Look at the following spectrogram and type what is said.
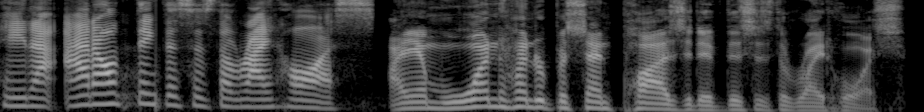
Peter, I don't think this is the right horse. I am 100% positive this is the right horse.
